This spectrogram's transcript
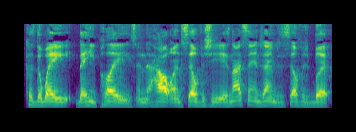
because the way that he plays and how unselfish he is. Not saying James is selfish, but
